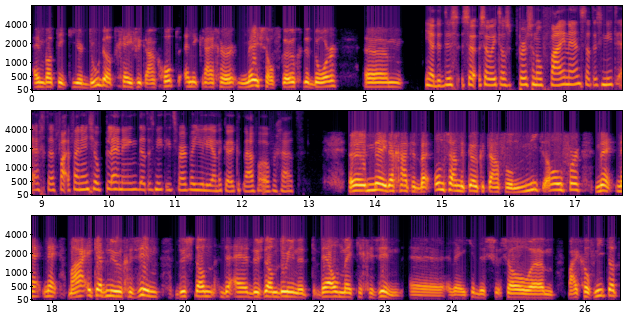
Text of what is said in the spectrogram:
En wat ik hier doe, dat geef ik aan God. En ik krijg er meestal vreugde door. Um, ja, dus zo, zoiets als personal finance, dat is niet echt uh, financial planning. Dat is niet iets waar het bij jullie aan de keukentafel over gaat. Uh, nee, daar gaat het bij ons aan de keukentafel niet over. Nee, nee, nee. Maar ik heb nu een gezin, dus dan, de, uh, dus dan doe je het wel met je gezin, uh, weet je. Dus zo, um, maar ik geloof niet dat...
